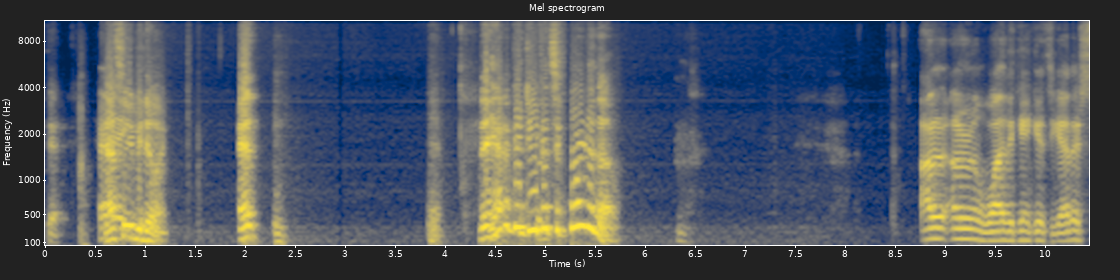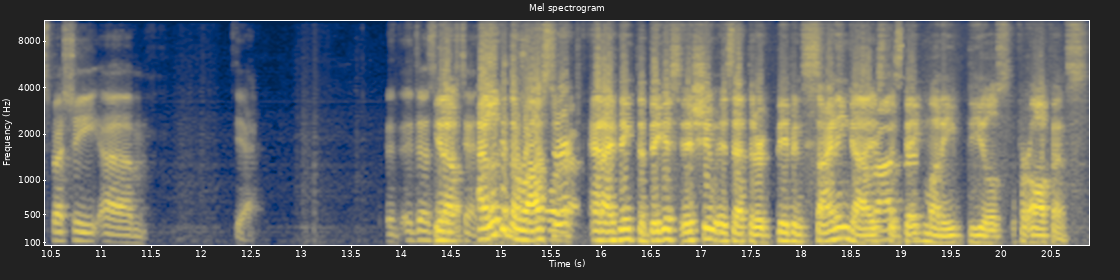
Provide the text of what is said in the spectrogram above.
Yeah. Hey, that's what we'd be doing. And. They yeah. have a good defensive coordinator though. I don't, I don't know why they can't get together, especially um, yeah. It, it does you know, sense. I look at the roster and I think the biggest issue is that they're they've been signing guys to big money deals for offense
